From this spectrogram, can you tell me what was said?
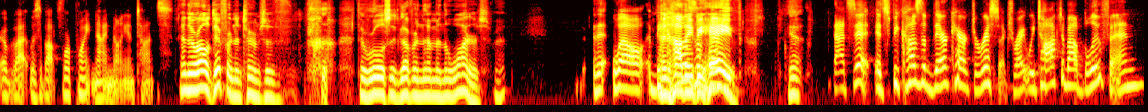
about, was about 4.9 million tons. And they're all different in terms of the rules that govern them in the waters, right? The, well, and how they behave. yeah. That's it. It's because of their characteristics, right? We talked about bluefin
